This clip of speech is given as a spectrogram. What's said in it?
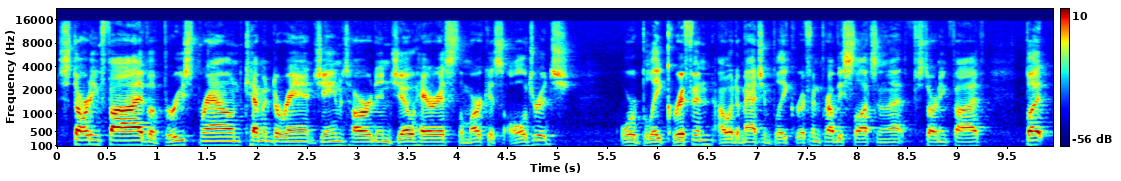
starting five of Bruce Brown, Kevin Durant, James Harden, Joe Harris, LaMarcus Aldridge, or Blake Griffin. I would imagine Blake Griffin probably slots in that starting five. But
